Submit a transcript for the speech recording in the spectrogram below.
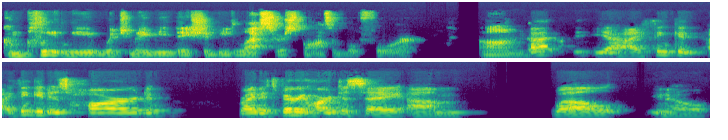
completely which maybe they should be less responsible for um. That, yeah i think it i think it is hard right? It's very hard to say um well you know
